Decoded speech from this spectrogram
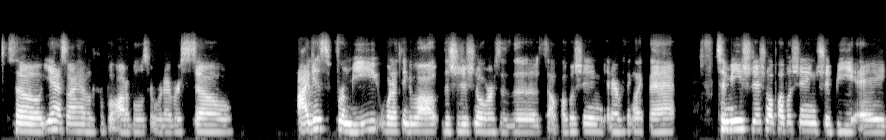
so yeah, so I have a couple audibles or whatever. So I guess for me, when I think about the traditional versus the self-publishing and everything like that, to me, traditional publishing should be a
